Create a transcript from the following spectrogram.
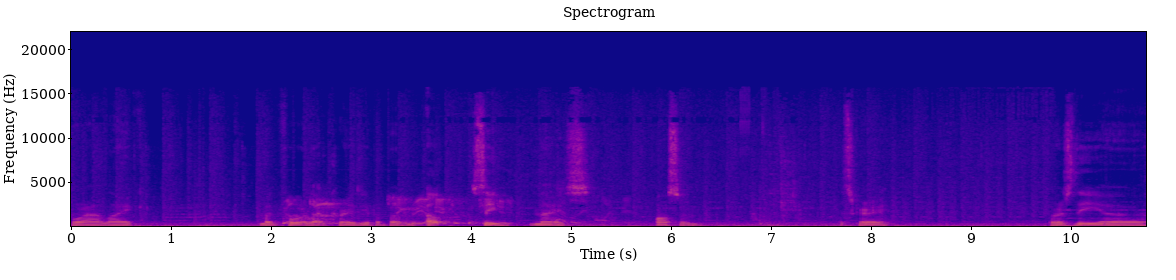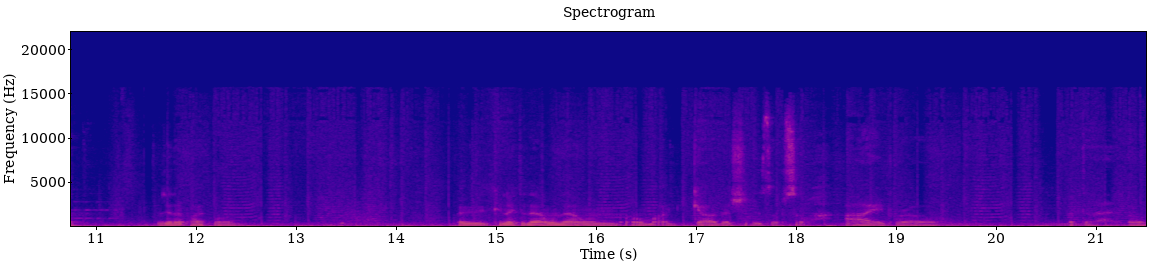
Or I like look for it like crazy up above. me. Oh, see, nice, awesome. That's great. Where's the uh, where's the other pipeline? I connected that one, that one. Oh my god, that shit is up so high, bro. What the hell?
